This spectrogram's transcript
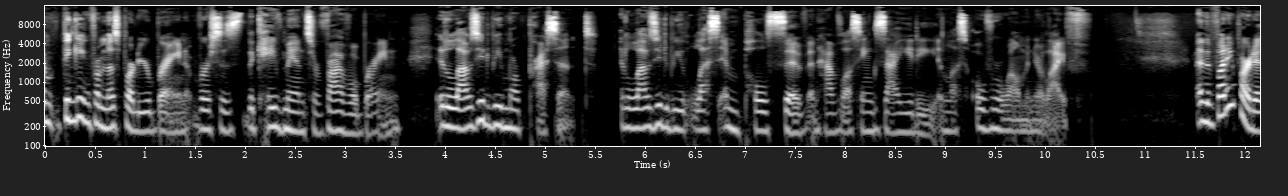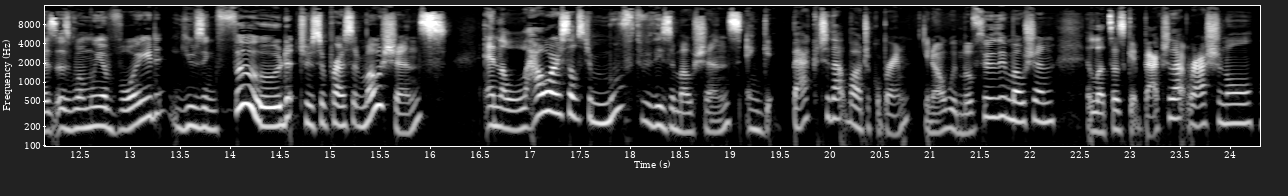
I'm thinking from this part of your brain versus the caveman survival brain. It allows you to be more present. It allows you to be less impulsive and have less anxiety and less overwhelm in your life. And the funny part is is when we avoid using food to suppress emotions and allow ourselves to move through these emotions and get back to that logical brain, you know, we move through the emotion, it lets us get back to that rational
